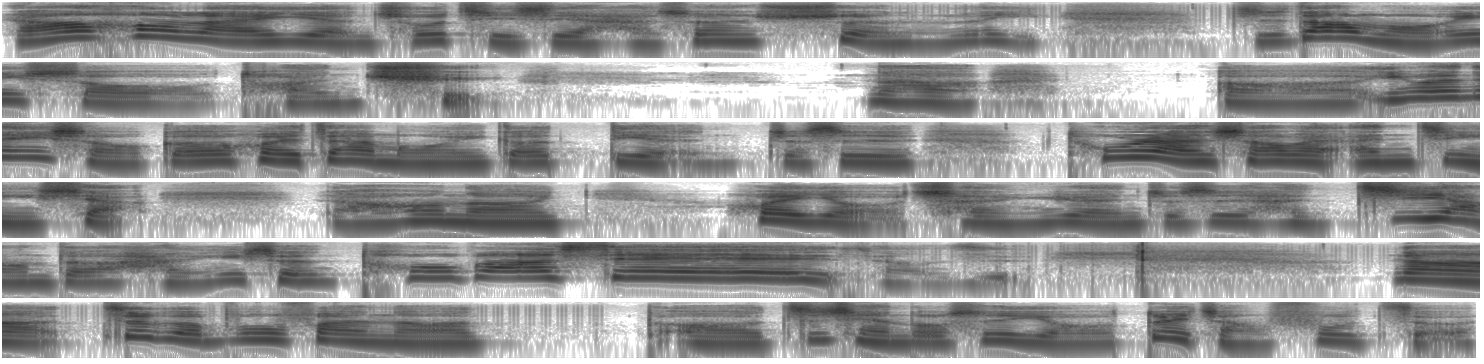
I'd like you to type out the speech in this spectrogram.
然后后来演出其实也还算顺利，直到某一首团曲，那呃，因为那首歌会在某一个点就是突然稍微安静一下，然后呢会有成员就是很激昂的喊一声“飞ばせ”这样子，那这个部分呢。呃，之前都是由队长负责。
